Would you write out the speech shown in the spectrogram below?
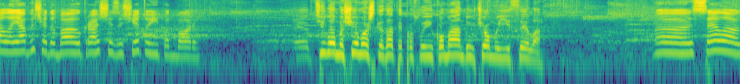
але я би ще додав краще защиту і підбори. В цілому, що можеш сказати про свою команду, в чому її сила? Е, сила,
